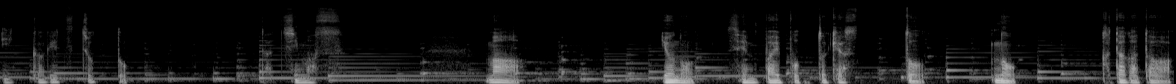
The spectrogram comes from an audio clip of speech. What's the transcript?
1ヶ月ちょっと経ちます。まあ世の先輩ポッドキャストの方々は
